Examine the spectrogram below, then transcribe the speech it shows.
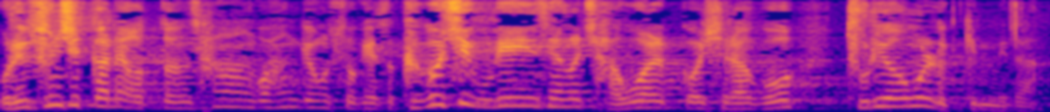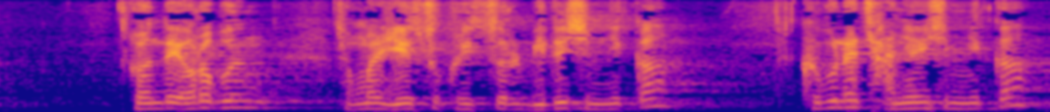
우리는 순식간에 어떤 상황과 환경 속에서 그것이 우리의 인생을 좌우할 것이라고 두려움을 느낍니다. 그런데 여러분 정말 예수 그리스도를 믿으십니까? 그분의 자녀이십니까?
